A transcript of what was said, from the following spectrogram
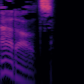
adults.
